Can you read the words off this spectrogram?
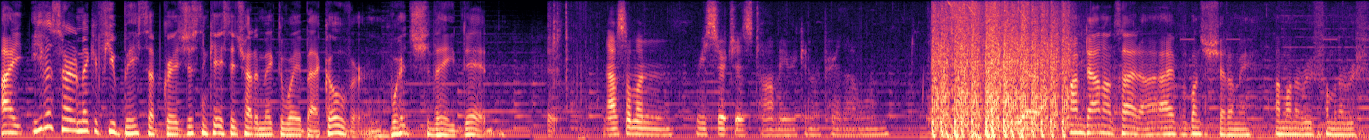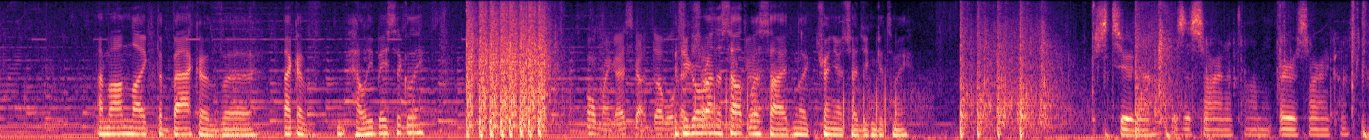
I even started to make a few base upgrades just in case they try to make their way back over, which they did. Now someone researches Tommy. We can repair that one. Yeah. I'm down on side. I I have a bunch of shit on me. I'm on a roof. I'm on a roof. I'm on like the back of uh, back of heli basically. Oh my god, it's got double. If you go around the Okay. southwest side, like train side, you can get to me. There's two now. There's a SAR and a Tommy. Or a SAR and a custom.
